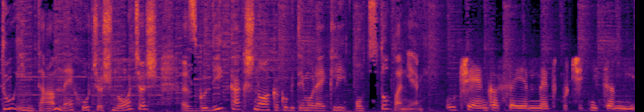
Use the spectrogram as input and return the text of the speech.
tu in tam, ne hočeš nočeš, eh, zgodi kakšno, kako bi temu rekli, odstopanje. Učenka se je med počitnicami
